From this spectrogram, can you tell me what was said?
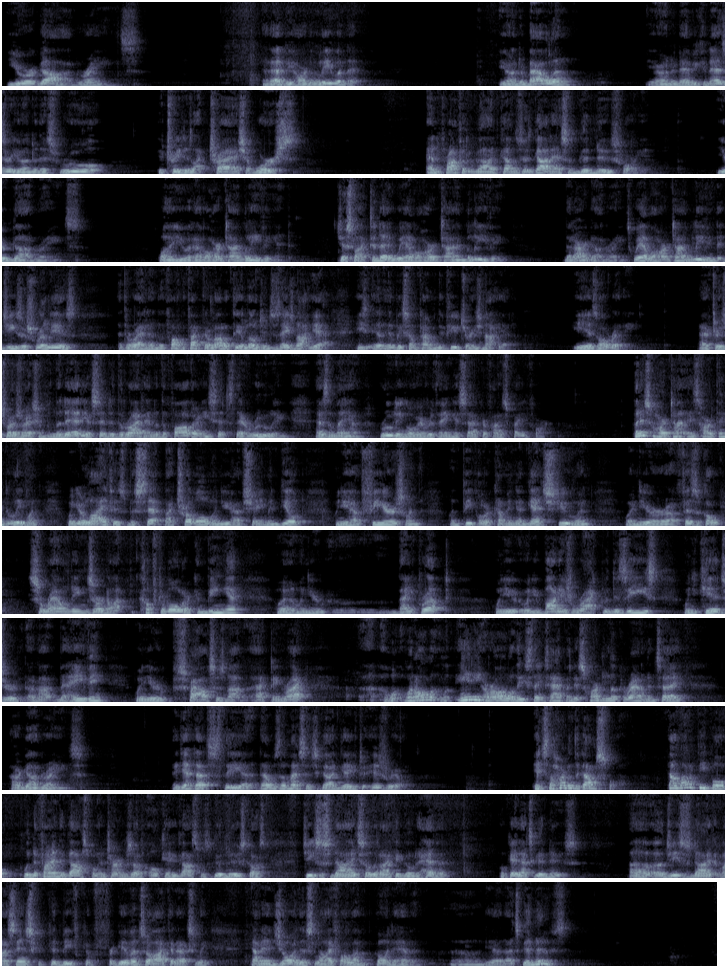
Your God reigns. Now that'd be hard to believe, wouldn't it? You're under Babylon, you're under Nebuchadnezzar, you're under this rule, you're treated like trash or worse. And the prophet of God comes and says, God has some good news for you. Your God reigns. Well, you would have a hard time believing it. Just like today, we have a hard time believing that our God reigns. We have a hard time believing that Jesus really is at the right hand of the Father. In fact, there are a lot of theologians who say he's not yet. He's, it'll be sometime in the future. He's not yet. He is already. After his resurrection from the dead, he ascended to the right hand of the Father, and he sits there ruling as a man, ruling over everything his sacrifice paid for. But it's a hard time. It's a hard thing to believe when when your life is beset by trouble, when you have shame and guilt, when you have fears, when when people are coming against you, when when your uh, physical surroundings are not comfortable or convenient, when, when you're bankrupt, when you when your body is racked with disease, when your kids are, are not behaving, when your spouse is not acting right. Uh, when all any or all of these things happen, it's hard to look around and say, "Our God reigns." And yet, that's the uh, that was the message God gave to Israel. It's the heart of the gospel. Now, a lot of people would define the gospel in terms of, okay, the gospel's good news because Jesus died so that I could go to heaven. Okay, that's good news uh, Jesus died that my sins could be forgiven, so I could actually kind of enjoy this life while I'm going to heaven. Uh, yeah, that's good news.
